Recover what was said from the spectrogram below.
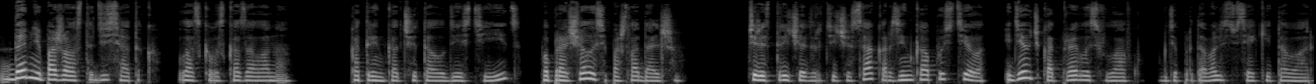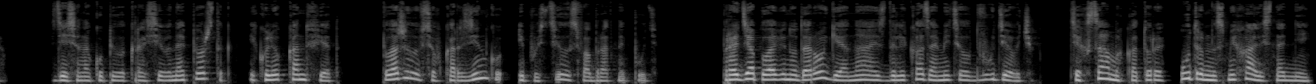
«Дай мне, пожалуйста, десяток», — ласково сказала она. Катринка отсчитала десять яиц, попрощалась и пошла дальше. Через три четверти часа корзинка опустела, и девочка отправилась в лавку, где продавались всякие товары. Здесь она купила красивый наперсток и кулек конфет, положила все в корзинку и пустилась в обратный путь. Пройдя половину дороги, она издалека заметила двух девочек, тех самых, которые утром насмехались над ней.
